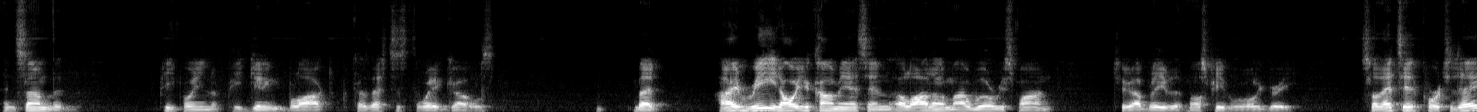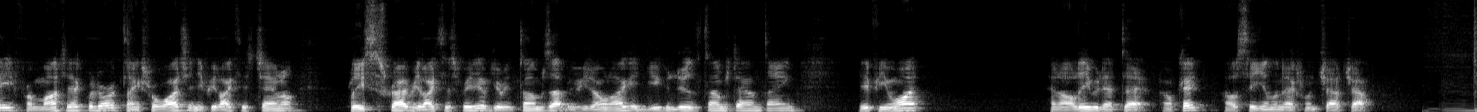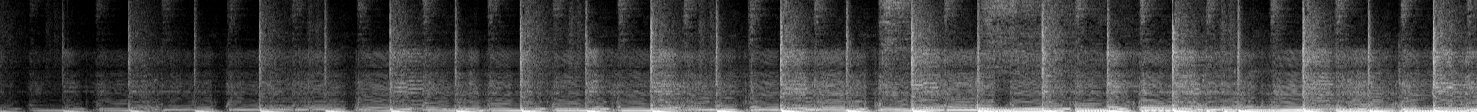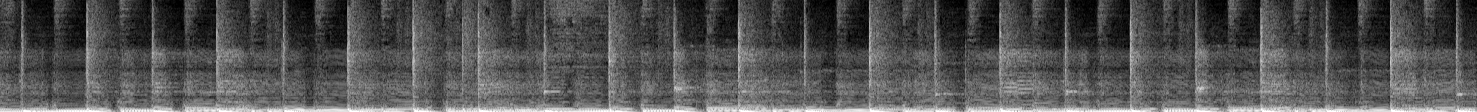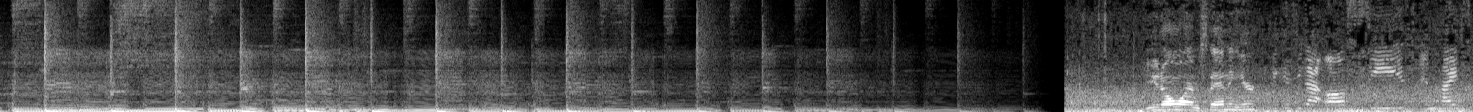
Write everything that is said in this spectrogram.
and some that people end up getting blocked because that's just the way it goes. But I read all your comments, and a lot of them I will respond to. I believe that most people will agree. So that's it for today from Manta, Ecuador. Thanks for watching. If you like this channel, please subscribe. If you like this video, give it a thumbs up. If you don't like it, you can do the thumbs down thing if you want. And I'll leave it at that. Okay? I'll see you in the next one. Ciao, ciao. I'm standing here? Because you got all C's in high.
